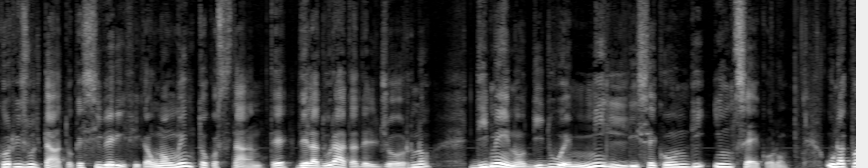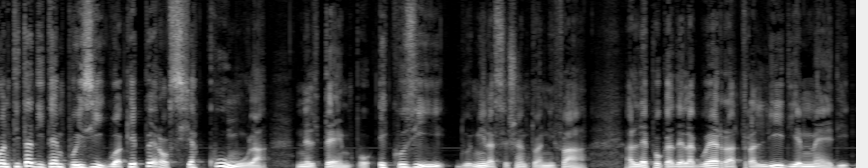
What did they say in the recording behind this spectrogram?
col risultato che si verifica un aumento costante della durata del giorno di meno di 2 millisecondi in un secolo, una quantità di tempo esigua che però si accumula nel tempo e così, 2600 anni fa, all'epoca della guerra tra Lidi e Medi,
